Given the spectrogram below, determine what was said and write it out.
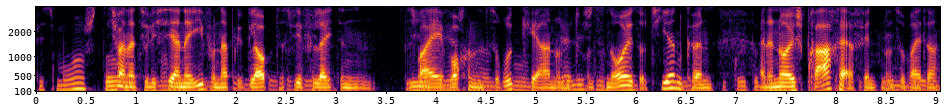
Ich war natürlich sehr naiv und habe geglaubt, dass wir vielleicht in zwei Wochen zurückkehren und uns neu sortieren können, eine neue Sprache erfinden und so weiter.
